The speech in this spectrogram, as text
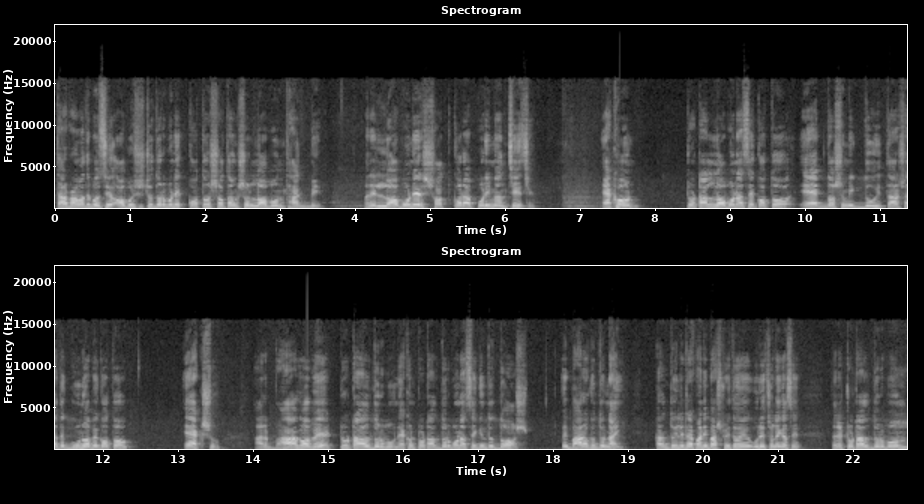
তারপর আমাদের বলছে, অবশিষ্ট দ্রবণে কত শতাংশ লবণ থাকবে? মানে লবণের শতকরা পরিমাণ চেয়েছে। এখন টোটাল লবণ আছে কত? এক দশমিক দুই। তার সাথে গুণ হবে কত? একশো। আর ভাগ হবে টোটাল দ্রবণ। এখন টোটাল দ্রবণ আছে কিন্তু দশ। ওই বারো কিন্তু নাই। কারণ দুই লিটার পানি বাষ্পীত হয়ে উড়ে চলে গেছে। তাহলে টোটাল দ্রবণ,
